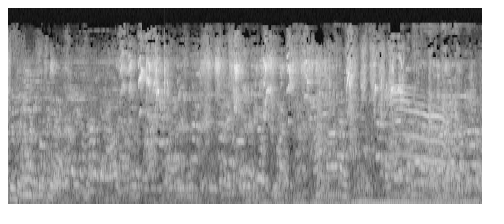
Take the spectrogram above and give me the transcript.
先不讲，再说。是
